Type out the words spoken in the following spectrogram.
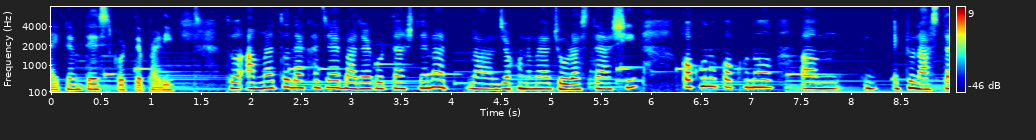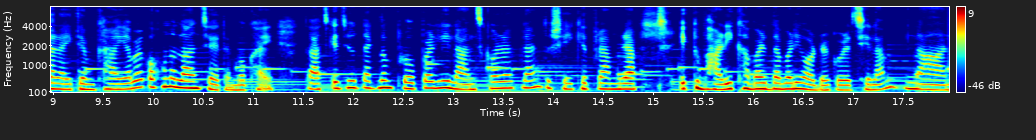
আইটেম টেস্ট করতে পারি। তো আমরা তো দেখা যায় বাজার করতে আসলে না যখন আমরা চৌরাস্তায় আসি কখনো কখনো একটু নাস্তার আইটেম খাই, আবার কখনো লাঞ্চ আইটেমও খাই। তো আজকে যেহেতু একদম প্রপারলি লাঞ্চ করার প্ল্যান তো সেই ক্ষেত্রে আমরা একটু ভারী খাবার দাবারই অর্ডার করেছিলাম। নান,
